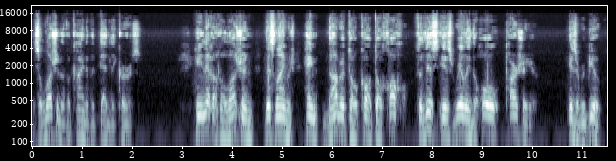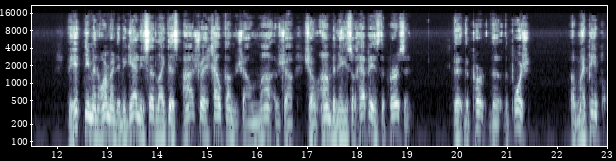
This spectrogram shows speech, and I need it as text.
It's a lotion of a kind of a deadly curse. He this language, heim davar to tochocho. So this is really the whole parsha here, is a rebuke. The Hikdim and Armor, they began, he said like this, Ashrei chelkam shall, am So happy is the person, the, the, per, the, the portion of my people,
